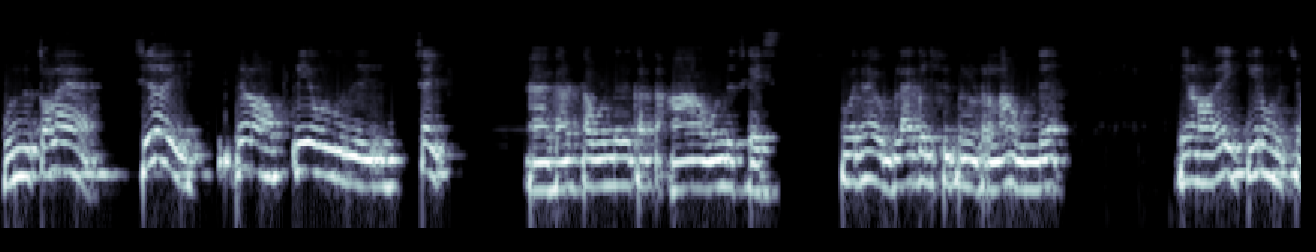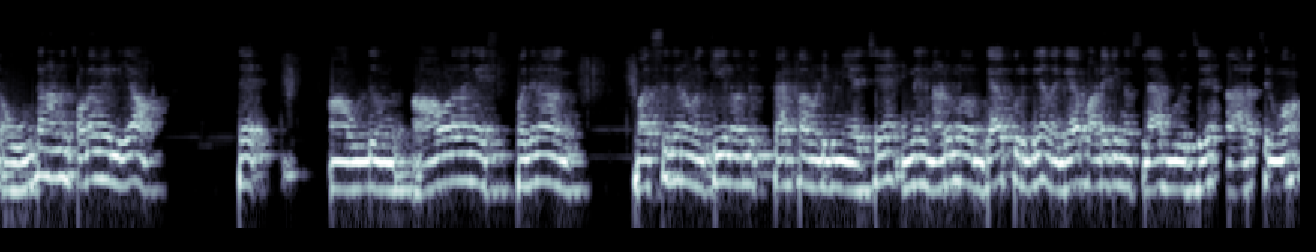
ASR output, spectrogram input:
விழுந்து தொலை. சேய் என்னடா அப்படியே விழுகுது சை ஆ கரெக்டாக உண்டு கரெக்டாக ஆ. உண்டு கைஸ் பார்த்தீங்கன்னா பிளாக் வச்சு ஃபில் பண்ணி விட்டுறலாம் உண்டு. ஏன்னா அதே கீழே வந்துச்சு உட்டை நானும் தொடவே இல்லையா? டே ஆ உண்டு அவ்வளோதான் கைஸ் பார்த்தீங்கன்னா பஸ்ஸுக்கு நம்ம கீழே வந்து பிளாட்ஃபார்ம் ரெடி பண்ணியாச்சு. இன்னைக்கு நடுவில் ஒரு கேப் இருக்குது அந்த கேப் அடைக்கணும் ஸ்லாப் வச்சு. அதை அடைச்சிருவோம்.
